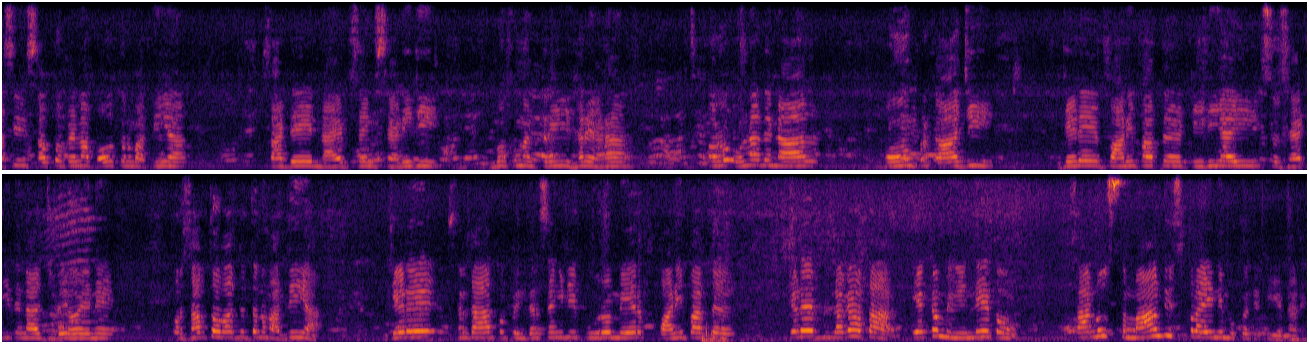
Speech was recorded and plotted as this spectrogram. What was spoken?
ਅਸੀਂ ਸਭ ਤੋਂ ਪਹਿਲਾਂ ਬਹੁਤ ਧੰਨਵਾਦੀ ਆ ਸਾਡੇ ਨਾਇਬ ਸਿੰਘ ਸੈਣੀ ਜੀ, ਮੁੱਖ ਮੰਤਰੀ ਹਰਿਆਣਾ ਔਰ ਉਹਨਾਂ ਦੇ ਨਾਲ ਓਮ ਪ੍ਰਕਾਸ਼ ਜੀ, ਜਿਹੜੇ ਪਾਣੀਪਤ ਟੀਡੀਆਈ ਸੁਸਾਇਟੀ ਦੇ ਨਾਲ ਜੁੜੇ ਹੋਏ ਨੇ ਔਰ ਸਭ ਤੋਂ ਵੱਧ ਧੰਨਵਾਦੀ ਆ ਜਿਹੜੇ ਸਰਦਾਰ ਭੁਪਿੰਦਰ ਸਿੰਘ ਜੀ, ਪੂਰਵ ਮੇਅਰ ਪਾਣੀਪਤ, ਜਿਹੜੇ ਲਗਾਤਾਰ ਇੱਕ ਮਹੀਨੇ ਤੋਂ ਸਾਨੂੰ ਸਮਾਨ ਦੀ ਸਪਲਾਈ ਨਹੀਂ ਮੁੱਕਣ ਦਿੱਤੀ ਇਹਨਾਂ ਨੇ।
